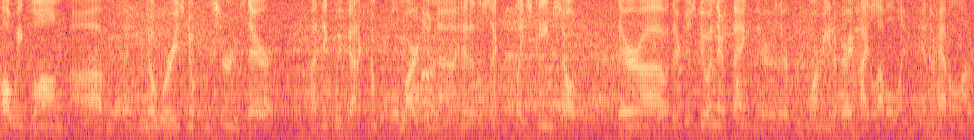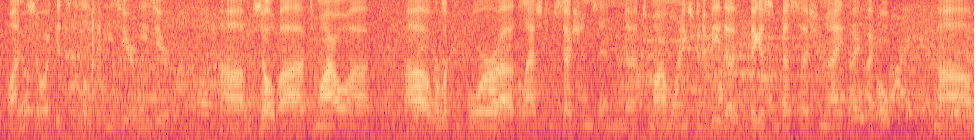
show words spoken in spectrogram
all week long. Um, no worries, no concerns there. I think we've got a comfortable margin uh, ahead of the second place team. So they're uh, they're just doing their thing. They're they're performing at a very high level and, and they're having a lot of fun. So it gets a little bit easier and easier. Um, so uh, tomorrow. Uh, uh, we're looking for uh, the last two sessions, and uh, tomorrow morning is going to be the biggest and best session, I, I, I hope. Um,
